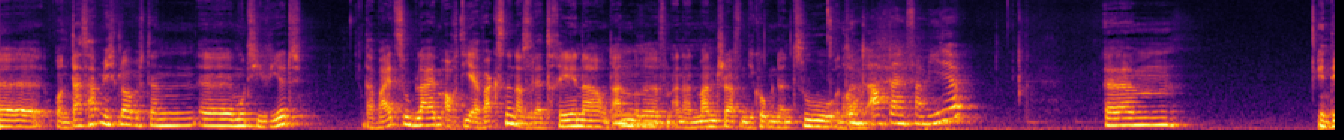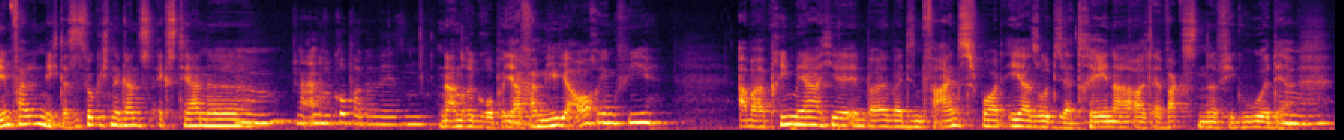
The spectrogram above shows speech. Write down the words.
Äh, und das hat mich, glaube ich, dann äh, motiviert, dabei zu bleiben. Auch die Erwachsenen, also der Trainer und andere mhm. von anderen Mannschaften, die gucken dann zu. Und, und auch deine Familie? Ähm, in dem Fall nicht. Das ist wirklich eine ganz externe. Mhm. Eine andere Gruppe gewesen. Eine andere Gruppe. Ja, ja. Familie auch irgendwie. Aber primär hier in, bei, bei, diesem Vereinssport eher so dieser Trainer als erwachsene Figur, der, mhm.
